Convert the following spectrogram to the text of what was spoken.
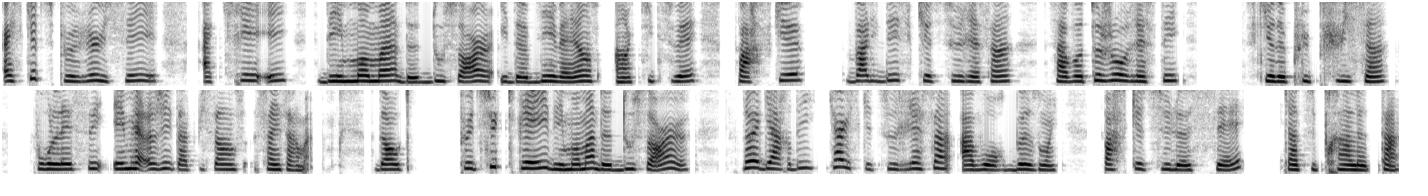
est-ce que tu peux réussir à créer des moments de douceur et de bienveillance en qui tu es? Parce que valider ce que tu ressens, ça va toujours rester ce qu'il y a de plus puissant pour laisser émerger ta puissance sincèrement. Donc, Peux-tu créer des moments de douceur? Regarder qu'est-ce que tu ressens avoir besoin? Parce que tu le sais quand tu prends le temps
